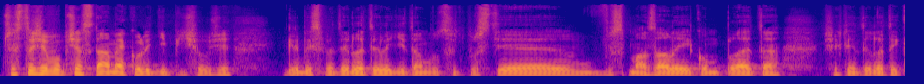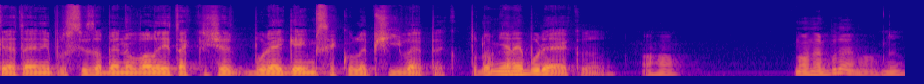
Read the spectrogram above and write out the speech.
Přestože občas nám jako lidi píšou, že kdyby jsme tyhle ty lidi tam odsud prostě smazali komplet a všechny tyhle ty kretény prostě zabenovali, takže bude Games jako lepší web. Jako. Podle mě nebude. Jako, no. Aha. No nebude, no. no.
